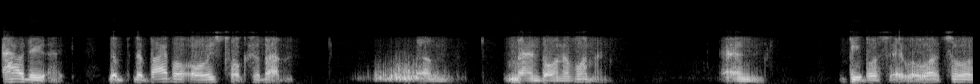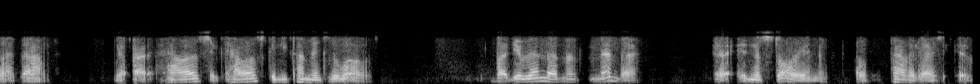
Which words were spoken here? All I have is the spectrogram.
How do the the Bible always talks about um, man born of woman, and people say, "Well, what's all that about? Uh, how else how else can you come into the world?" But you remember remember uh, in the story in the, of Paradise uh,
